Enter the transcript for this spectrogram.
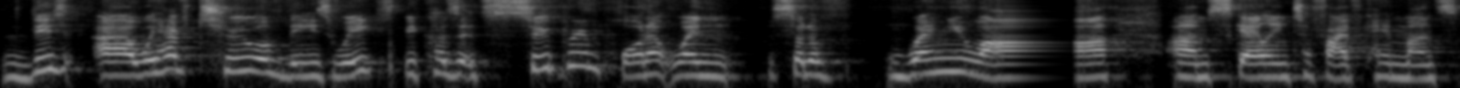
This uh, we have two of these weeks because it's super important when sort of when you are um, scaling to 5k months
